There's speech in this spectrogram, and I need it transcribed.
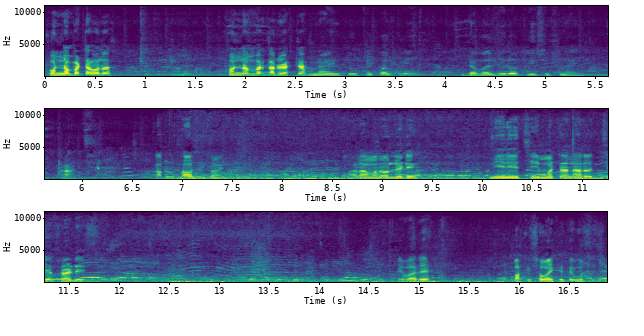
ফোন নাম্বারটা বলো। ফোন নাম্বার কারও একটা? Nine two triple three double zero three six nine. আচ্ছা। কারোর খাওয়া শেষ হয়নি। আর আমার অলরেডি নিয়ে নিয়েছি মাটন আর হচ্ছে ফ্রাইড রাইস এবারে বাকি সবাই খেতে বসেছে।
